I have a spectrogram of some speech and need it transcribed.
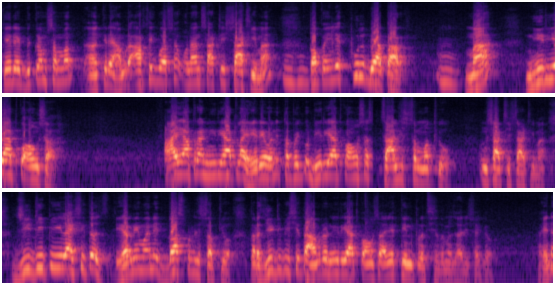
के अरे विक्रम सम्मत के अरे हाम्रो आर्थिक वर्ष उनासाठी साठीमा तपाईँले कुल व्यापारमा निर्यातको अंश आयात र निर्यातलाई हेऱ्यो भने तपाईँको निर्यातको अंश चालिससम्म थियो उन्साठी साठीमा। जिडिपीलाई सित हेर्ने भने दस प्रतिशत थियो तर जिडिपीसित हाम्रो निर्यातको अंश अहिले तिन प्रतिशतमा झरिसक्यो। होइन?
